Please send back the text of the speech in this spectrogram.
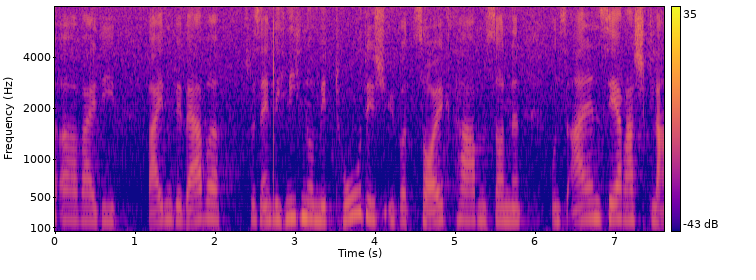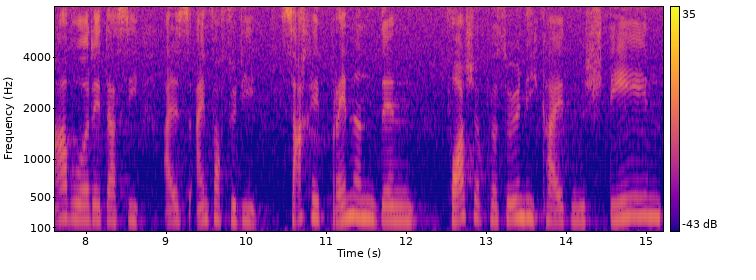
äh, weil die beiden Bewerber schlussendlich nicht nur methodisch überzeugt haben, sondern uns allen sehr rasch klar wurde, dass sie als einfach für die Sache brennenden Forscherpersönlichkeiten stehen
